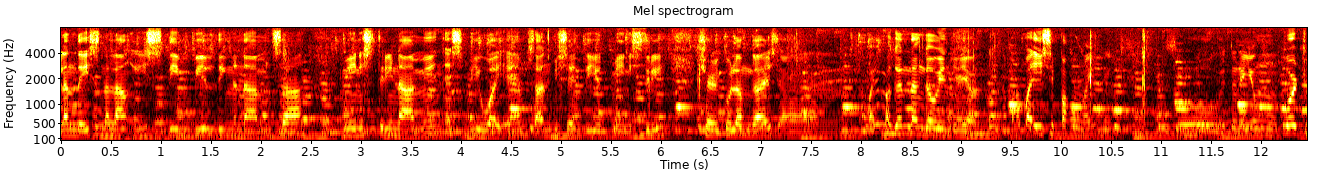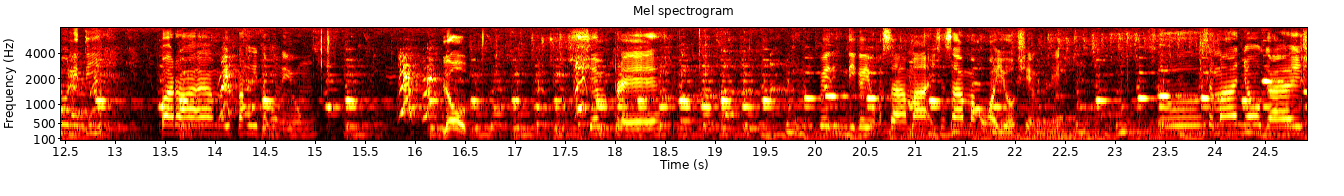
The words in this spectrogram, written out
ilang days na lang is team building na namin sa ministry namin, SBYM, San Vicente Youth Ministry. Share ko lang guys, um, ano yung magandang gawin ngayon? Napapaisip ako ngayon eh. So, ito na yung opportunity para maipakita ko na yung loob. Siyempre, hindi pwede hindi kayo kasama. Isasama ko kayo, siyempre. So, samahan nyo guys.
